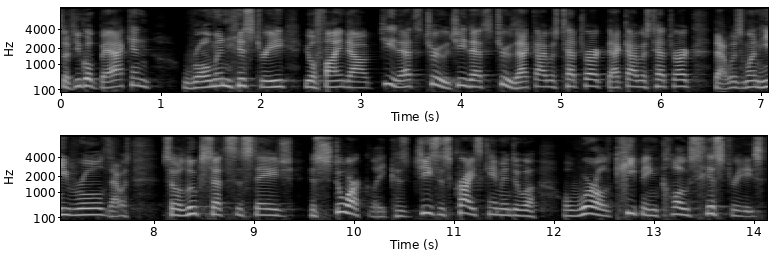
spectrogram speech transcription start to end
So if you go back and Roman history, you'll find out, gee, that's true. Gee, that's true. That guy was tetrarch. That guy was tetrarch. That was when he ruled. That was so Luke sets the stage historically because Jesus Christ came into a, a world keeping close histories.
